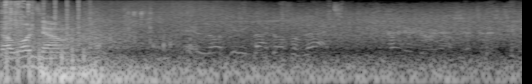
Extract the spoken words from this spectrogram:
Got one down. Hell not getting back off of that. I knew you were an asset to this team.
